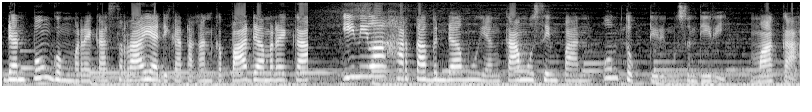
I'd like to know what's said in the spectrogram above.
dan punggung mereka seraya dikatakan kepada mereka, inilah harta bendamu yang kamu simpan untuk dirimu sendiri. Maka,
